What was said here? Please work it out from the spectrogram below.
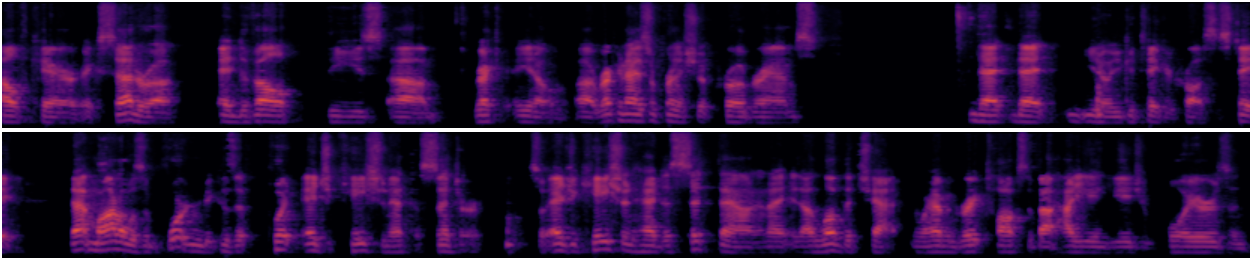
healthcare, et cetera, and develop these um, you know, uh, recognized apprenticeship programs that, that, you know, you could take across the state. That model was important because it put education at the center. So education had to sit down and I, and I love the chat. And we're having great talks about how you engage employers and,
